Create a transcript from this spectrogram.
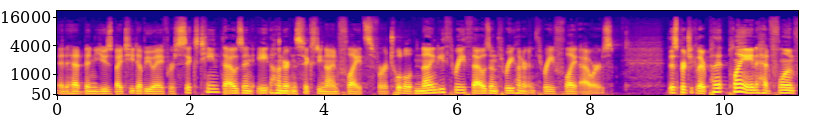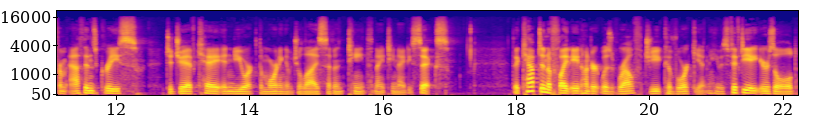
It had been used by TWA for 16,869 flights for a total of 93,303 flight hours. This particular plane had flown from Athens, Greece to JFK in New York the morning of July 17, 1996. The captain of Flight 800 was Ralph G. Kevorkian. He was 58 years old,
